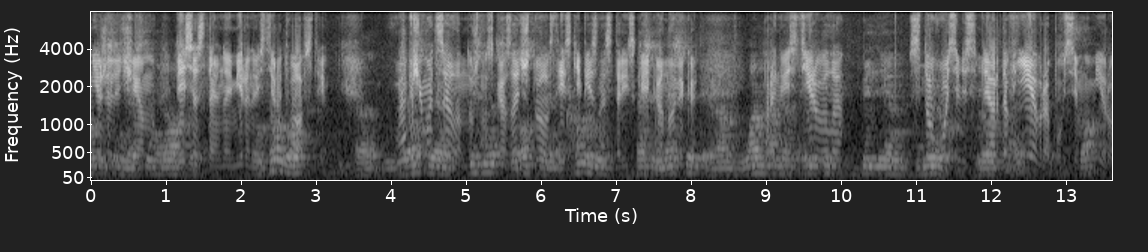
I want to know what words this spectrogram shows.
нежели чем весь остальной мир инвестирует в Австрию. В общем и целом, нужно сказать, что австрийский бизнес, австрийская экономика проинвестировала 180 миллиардов евро по всему миру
